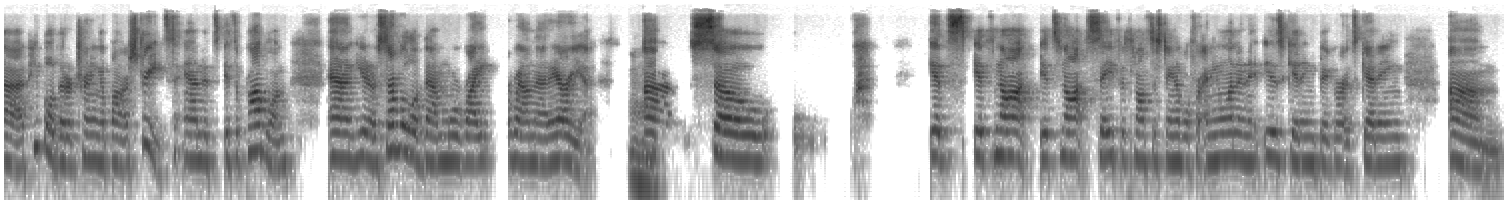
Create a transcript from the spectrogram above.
uh, people that are turning up on our streets, and it's it's a problem. And you know, several of them were right around that area. Mm-hmm. Um, so it's it's not it's not safe it's not sustainable for anyone and it is getting bigger it's getting um,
